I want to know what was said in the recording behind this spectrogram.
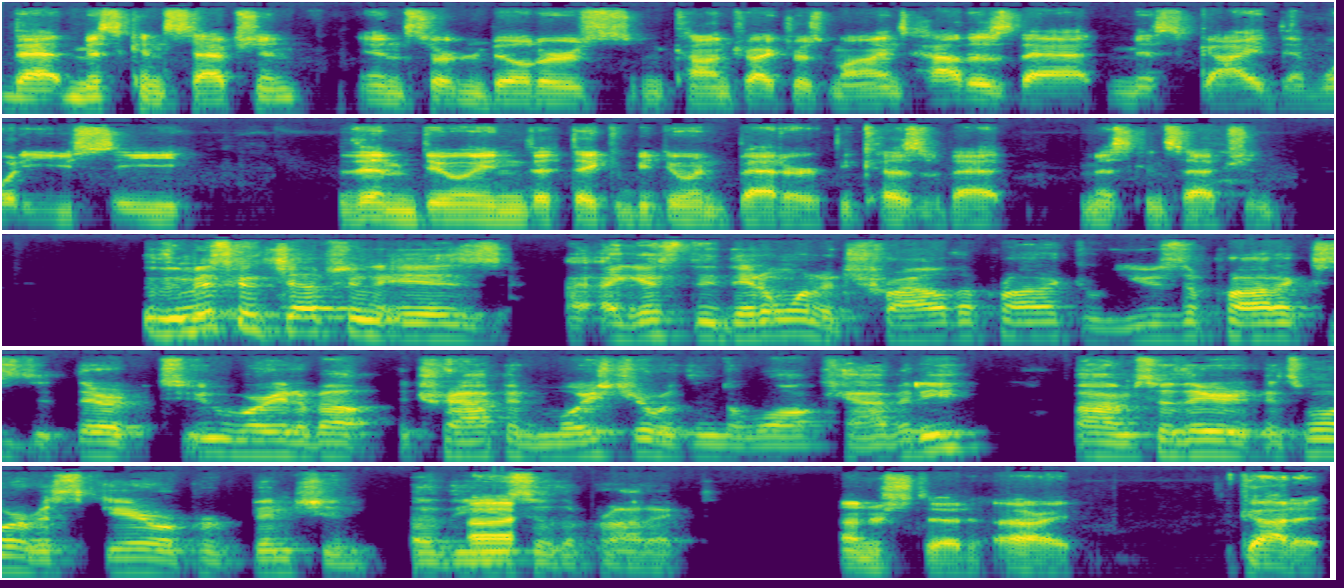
that misconception in certain builders and contractors' minds, how does that misguide them? What do you see them doing that they could be doing better because of that misconception? The misconception is I guess they, they don't want to trial the product or use the product because they're too worried about the trap and moisture within the wall cavity. Um, so there, it's more of a scare or prevention of the uh, use of the product. Understood. All right, got it.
